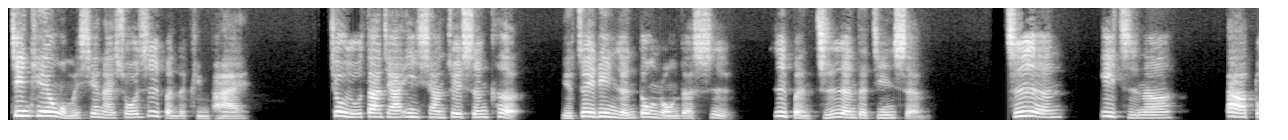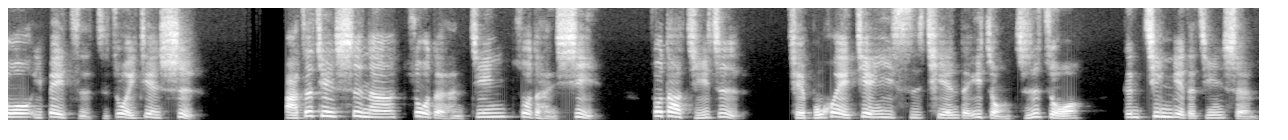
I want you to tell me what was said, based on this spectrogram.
今天我们先来说日本的品牌，就如大家印象最深刻，也最令人动容的是日本职人的精神。职人一直呢。大多一辈子只做一件事，把这件事呢做得很精，做得很细，做到极致，且不会见异思迁的一种执着跟敬业的精神。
